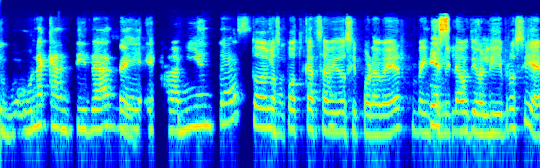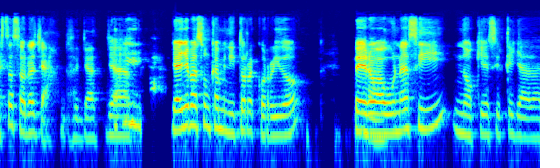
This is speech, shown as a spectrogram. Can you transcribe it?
una cantidad de herramientas. Todos los podcasts sabidos y por haber, 20 mil audiolibros, sí, a estas horas ya, ya, ya, ya llevas un caminito recorrido pero aún así, no quiere decir que ya,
